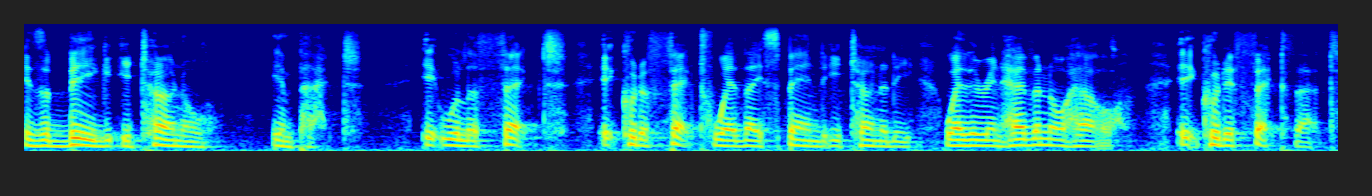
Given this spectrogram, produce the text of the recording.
is a big eternal impact. It will affect, it could affect where they spend eternity, whether in heaven or hell. It could affect that.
